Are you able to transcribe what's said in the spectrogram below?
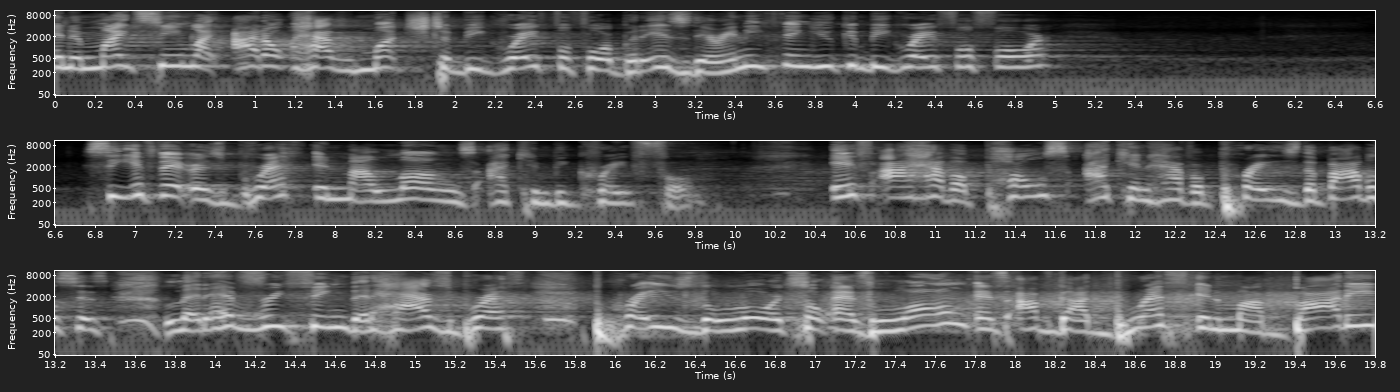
And it might seem like I don't have much to be grateful for, but is there anything you can be grateful for? See, if there is breath in my lungs, I can be grateful. If I have a pulse, I can have a praise. The Bible says, let everything that has breath praise the Lord. So, as long as I've got breath in my body,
